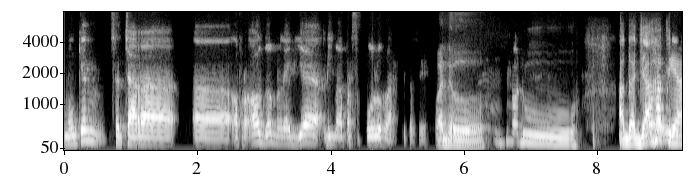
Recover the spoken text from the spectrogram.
mungkin secara uh, overall gue melihat dia 5 per 10 lah gitu sih. Waduh. Waduh. Agak jahat oh, ya.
